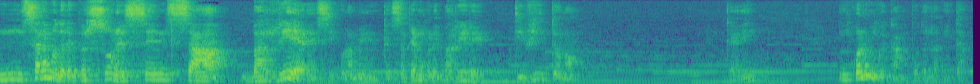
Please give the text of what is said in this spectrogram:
mm, saremmo delle persone senza barriere sicuramente, sappiamo che le barriere dividono, ok? In qualunque campo della vita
